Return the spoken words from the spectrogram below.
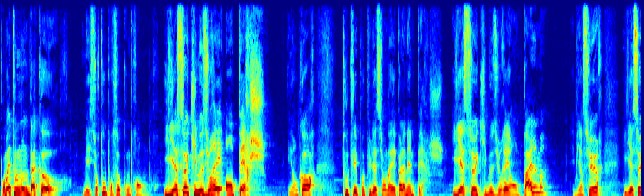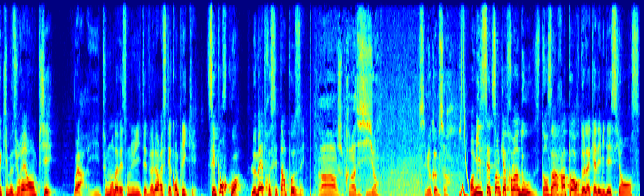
Pour mettre tout le monde d'accord, mais surtout pour se comprendre. Il y a ceux qui mesuraient en perche, et encore, toutes les populations n'avaient pas la même perche. Il y a ceux qui mesuraient en palme, et bien sûr, il y a ceux qui mesuraient en pied. Voilà, et tout le monde avait son unité de valeur et c'était compliqué. C'est pourquoi le mètre s'est imposé. Ah, j'ai pris ma décision. C'est mieux comme ça. En 1792, dans un rapport de l'Académie des sciences,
